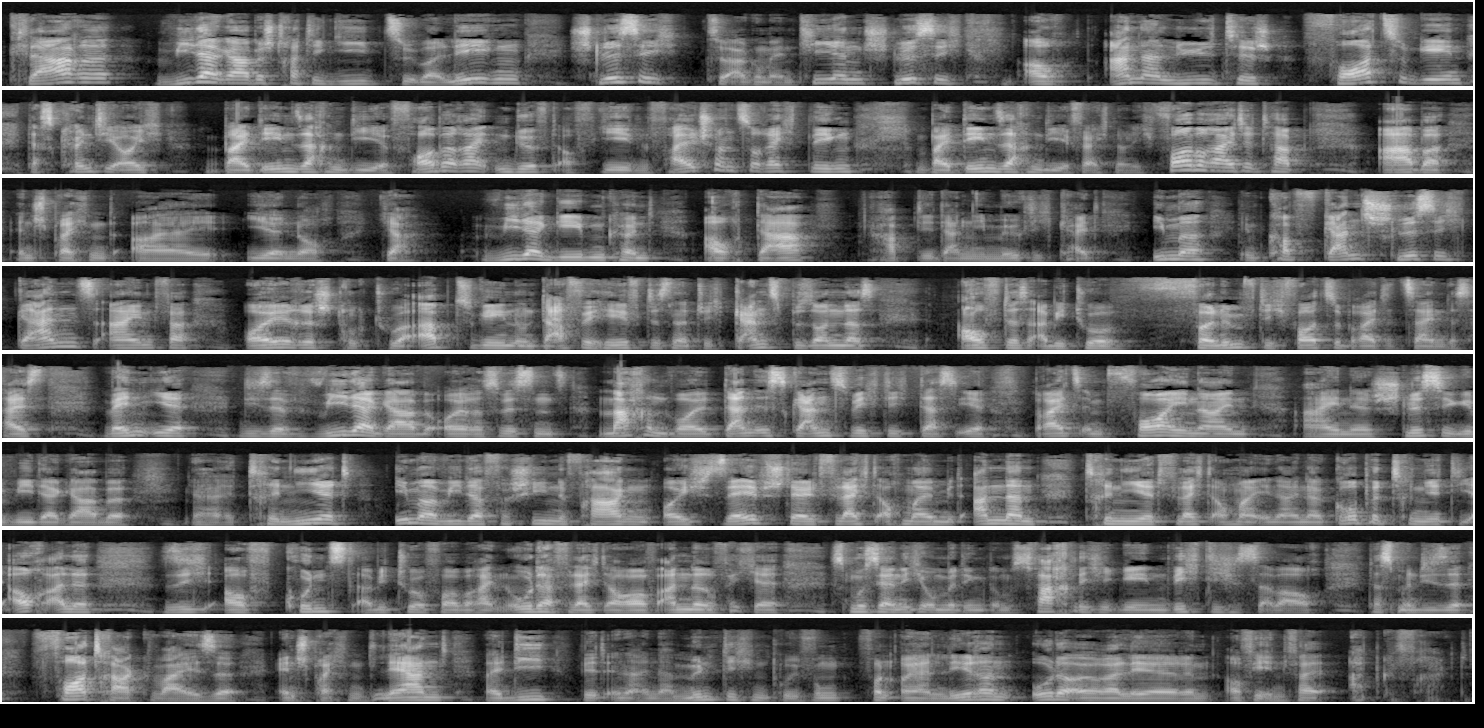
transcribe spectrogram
klare Wiedergabestrategie zu überlegen, schlüssig zu argumentieren, schlüssig auch analytisch vorzugehen. Das könnt ihr euch bei den Sachen, die ihr vorbereiten dürft, auf jeden Fall schon zurechtlegen. bei den Sachen, die ihr vielleicht noch nicht vorbereitet habt, aber entsprechend äh, ihr noch ja wiedergeben könnt. Auch da habt ihr dann die Möglichkeit, immer im Kopf ganz schlüssig, ganz einfach eure Struktur abzugehen. Und dafür hilft es natürlich ganz besonders auf das Abitur vernünftig vorzubereitet sein. Das heißt, wenn ihr diese Wiedergabe eures Wissens machen wollt, dann ist ganz wichtig, dass ihr bereits im Vorhinein eine schlüssige Wiedergabe äh, trainiert, immer wieder verschiedene Fragen euch selbst stellt, vielleicht auch mal mit anderen trainiert, vielleicht auch mal in einer Gruppe trainiert, die auch alle sich auf Kunstabitur vorbereiten oder vielleicht auch auf andere Fächer. Es muss ja nicht unbedingt ums Fachliche gehen. Wichtig ist aber auch, dass man diese Vortragweise entsprechend lernt, weil die wird in einer mündlichen Prüfung von euren Lehrern oder eurer Lehrerin auf jeden Fall abgefragt.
